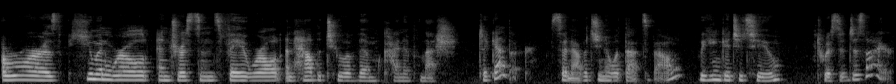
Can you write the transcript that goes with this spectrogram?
Aurora's human world and Tristan's Fae world and how the two of them kind of mesh together. So now that you know what that's about, we can get you to Twisted Desire.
